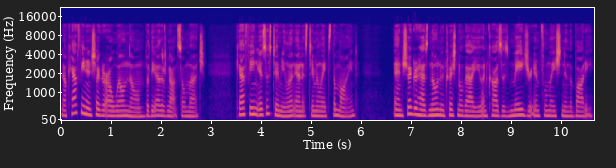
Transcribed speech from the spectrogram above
Now, caffeine and sugar are well known, but the others not so much. Caffeine is a stimulant and it stimulates the mind, and sugar has no nutritional value and causes major inflammation in the body.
